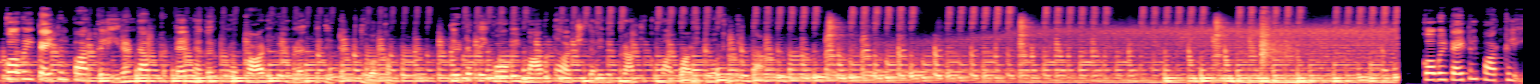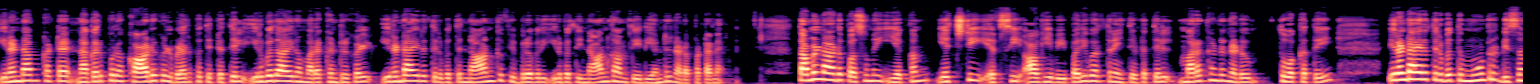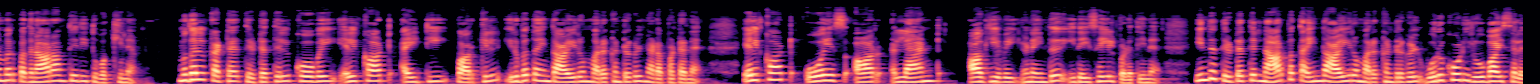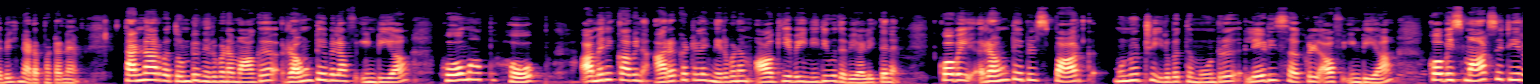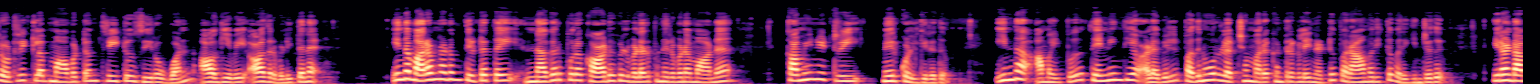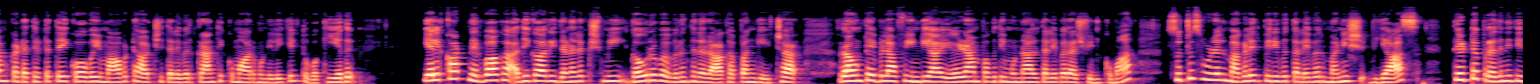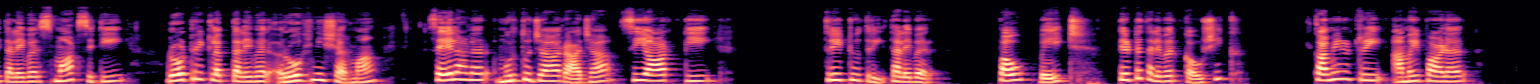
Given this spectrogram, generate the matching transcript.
Kovai title பார்க்கில் இரண்டாம் கட்ட நகர்ப்புற காடுகள் வளர்ப்பு திட்டம் துவக்கம். திட்டத்தை கோவை மாவட்ட ஆட்சித்தலைவர் கிராந்திகுமார் பாடி துவக்கி வைத்தார். கோவை டைட்டில் பார்க்கில் இரண்டாம் கட்ட நகர்ப்புற காடுகள் வளர்ப்பு திட்டத்தில் இருபதாயிரம் மரக்கன்றுகள் இரண்டாயிரத்தி இருபத்தி நான்கு பிப்ரவரி இருபத்தி நான்காம் தேதி அன்று நடப்பட்டன. தமிழ்நாடு பசுமை இயக்கம் எச்டிஎஃப்சி ஆகியவை பரிவர்த்தனை திட்டத்தில் மரக்கன்று நடும் துவக்கத்தை இரண்டாயிரத்தி இருபத்தி மூன்று டிசம்பர் பதினாறாம் தேதி துவக்கின. முதல் கட்ட திட்டத்தில் கோவை எல்காட் ஐடி பார்க்கில் இருபத்தைந்தாயிரம் மரக்கன்றுகள் நடப்பட்டன. எல்காட் ஓஎஸ்ஆர் லேண்ட் ஆகியவை இணைந்து இதை செயல்படுத்தின. இந்த திட்டத்தில் நாற்பத்தைந்து ஆயிரம் மரக்கன்றுகள் ஒரு கோடி ரூபாய் செலவில் நடப்பட்டன. தன்னார்வ தொண்டு நிறுவனமாக round table of India home of hope அமெரிக்காவின் அறக்கட்டளை நிறுவனம் ஆகியவை நிதியுதவி அளித்தன. கோவை ரவுண்ட் டேபிள் ஸ்பார்க் முன்னூற்றி இருபத்தி மூன்று lady circle of India Kovai smart city rotary club மாவட்டம் த்ரீ டூ ஜீரோ ஒன் ஆகியவை ஆதரவளித்தன. இந்த மரம் நடும் திட்டத்தை நகர்ப்புற காடுகள் வளர்ப்பு நிறுவனமான கம்யூனிட்ரி மேற்கொள்கிறது. இந்த அமைப்பு தென்னிந்திய அளவில் பதினோரு லட்சம் மரக்கன்றுகளை நட்டு பராமரித்து வருகின்றது. இரண்டாம் கட்ட திட்டத்தை கோவை மாவட்ட ஆட்சித்தலைவர் கிராந்திகுமார் முன்னிலையில் துவக்கியது. எல்காட் நிர்வாக அதிகாரி தனலட்சுமி கௌரவ விருந்தினராக பங்கேற்றார். ரவுண்ட் டேபிள் ஆஃப் இந்தியா ஏழாம் பகுதி முன்னாள் தலைவர் அஸ்வின்குமார் சுற்றுச்சூழல் மகளிர் பிரிவு தலைவர் மணிஷ் வியாஸ் திட்ட பிரதிநிதி தலைவர் ஸ்மார்ட் சிட்டி ரோட்டரி கிளப் தலைவர் ரோஹிணி சர்மா செயலாளர் Murtuza Raja CRT three two three தலைவர் பவ் பெய்ட் திட்டத் தலைவர் கௌஷிக் கம்யூனிட்டி அமைப்பாளர்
